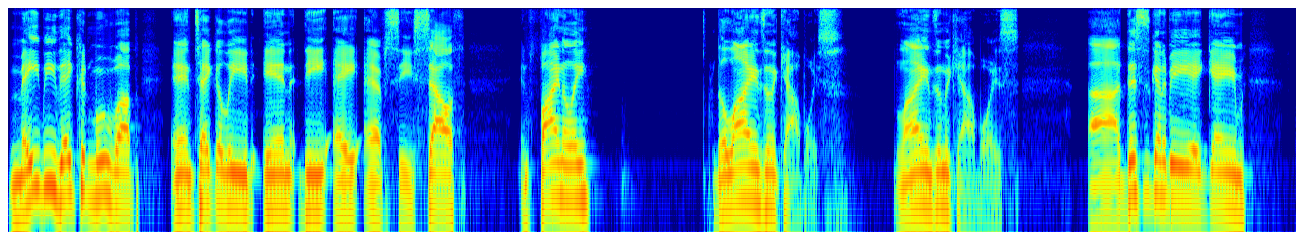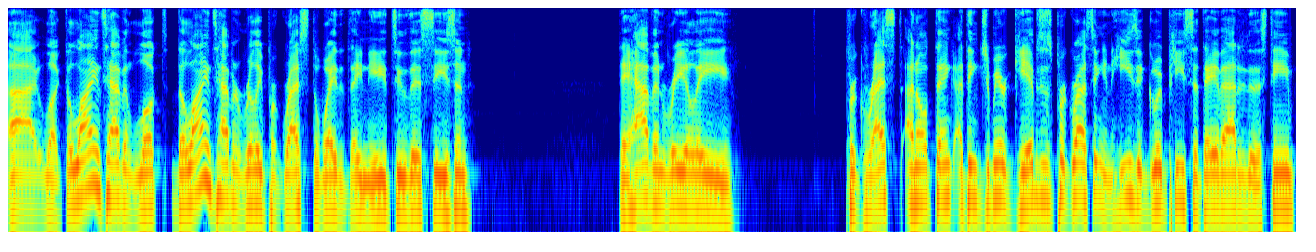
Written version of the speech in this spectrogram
maybe they could move up and take a lead in the AFC South. And finally, the Lions and the Cowboys. Lions and the Cowboys. Uh, this is going to be a game. Uh, look, the Lions haven't looked. The Lions haven't really progressed the way that they needed to this season. They haven't really progressed. I don't think. I think Jahmyr Gibbs is progressing, and he's a good piece that they've added to this team.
